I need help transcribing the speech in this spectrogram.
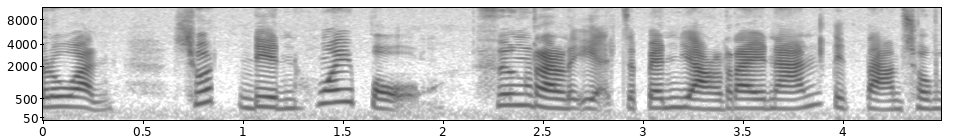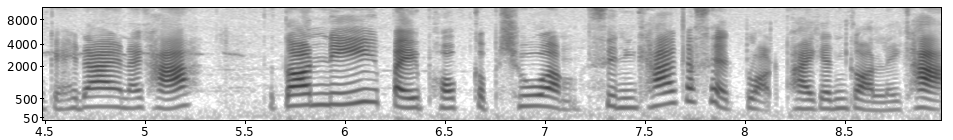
ร่วน ชุดดินห้วยโป่ง ซึ่งรายละเอียดจะเป็นอย่างไรนั้นติดตามชมกันให้ได้นะคะแต่ตอนนี้ไปพบกับช่วง สินค้าเกษตรปลอดภัยกันก่อนเลยค่ะ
